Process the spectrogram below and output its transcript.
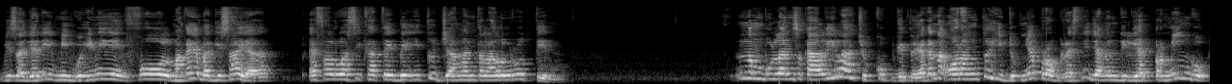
bisa jadi minggu ini full. Makanya bagi saya, evaluasi KTB itu jangan terlalu rutin. 6 bulan sekali lah cukup gitu ya. Karena orang tuh hidupnya progresnya jangan dilihat per minggu.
